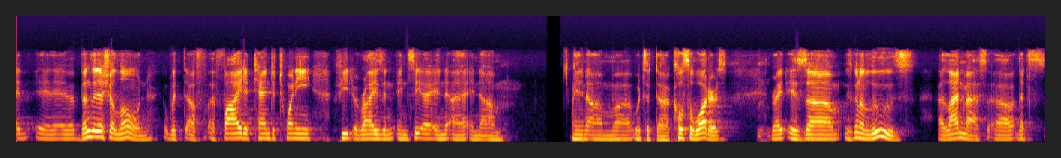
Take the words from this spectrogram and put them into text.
and, uh, Bangladesh alone, with a, f- a five to ten to twenty feet rise in in sea- uh, in uh, in um, in um, uh, what's it uh, coastal waters, Mhm. right? Is um, is going to lose a landmass uh, that's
